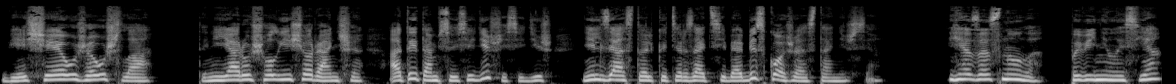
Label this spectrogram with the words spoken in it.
«Вещая уже ушла. Таньяр ушел еще раньше, а ты там все сидишь и сидишь. Нельзя столько терзать себя, без кожи останешься». «Я заснула», — повинилась я,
